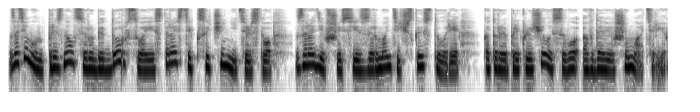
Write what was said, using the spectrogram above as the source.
Затем он признался Рубидор в своей страсти к сочинительству, зародившейся из-за романтической истории, которая приключилась с его овдовевшей матерью.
